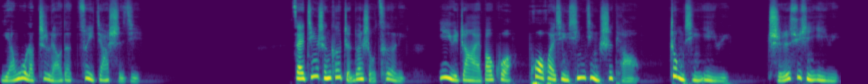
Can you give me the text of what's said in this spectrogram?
延误了治疗的最佳时机。在精神科诊断手册里。抑郁障碍包括破坏性心境失调、重性抑郁、持续性抑郁、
